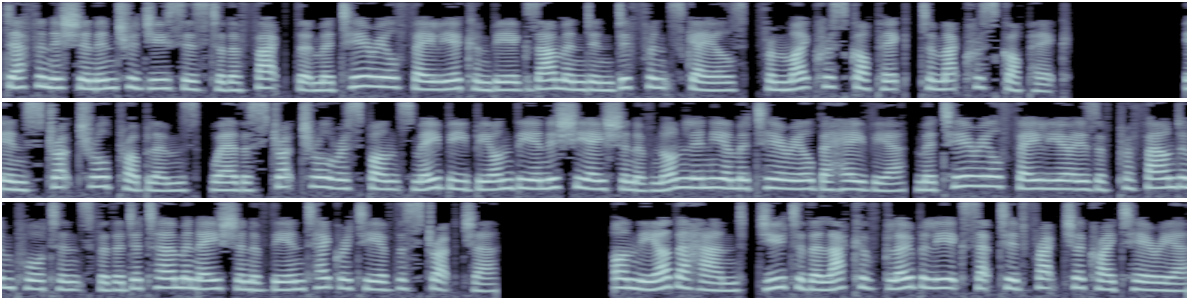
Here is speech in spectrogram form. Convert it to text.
definition introduces to the fact that material failure can be examined in different scales, from microscopic, to macroscopic. In structural problems, where the structural response may be beyond the initiation of nonlinear material behavior, material failure is of profound importance for the determination of the integrity of the structure. On the other hand, due to the lack of globally accepted fracture criteria,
